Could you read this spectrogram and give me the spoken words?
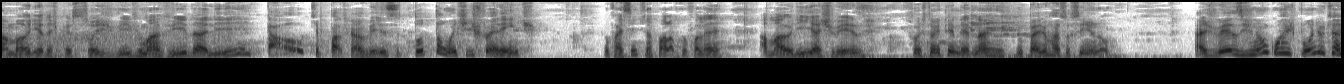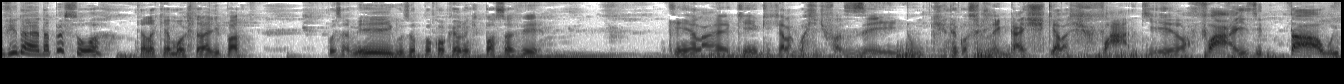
a maioria das pessoas vive uma vida ali tal que às vezes totalmente diferente. Não faz sentido a palavra que eu falei. A maioria às vezes estão entendendo, né? Não perde o raciocínio não. Às vezes não corresponde ao que a vida é da pessoa, que ela quer mostrar ali para os amigos ou para qualquer um que possa ver quem ela é, quem, o que, que ela gosta de fazer, então que negócios legais que ela faz, que ela faz e tal e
